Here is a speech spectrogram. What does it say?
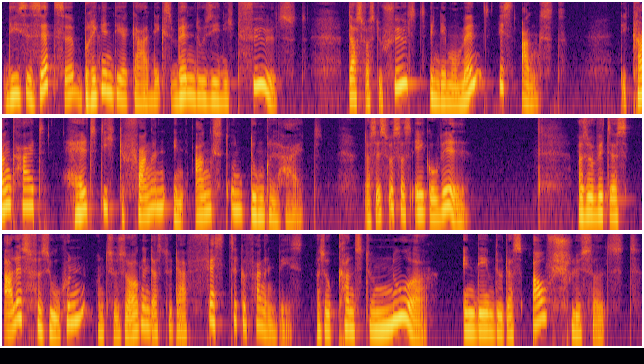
Diese Sätze bringen dir gar nichts, wenn du sie nicht fühlst. Das, was du fühlst in dem Moment, ist Angst. Die Krankheit hält dich gefangen in Angst und Dunkelheit. Das ist, was das Ego will. Also wird es alles versuchen und zu sorgen, dass du da feste gefangen bist. Also kannst du nur indem du das aufschlüsselst,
